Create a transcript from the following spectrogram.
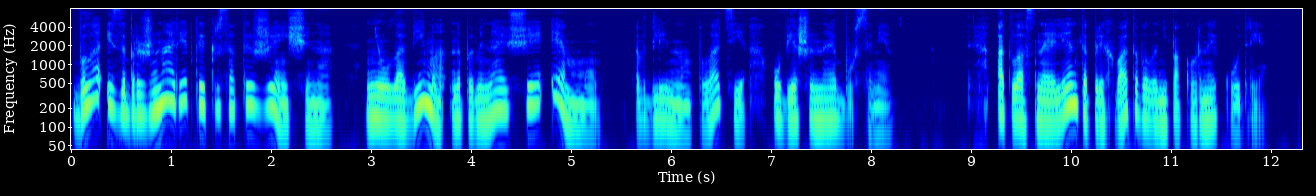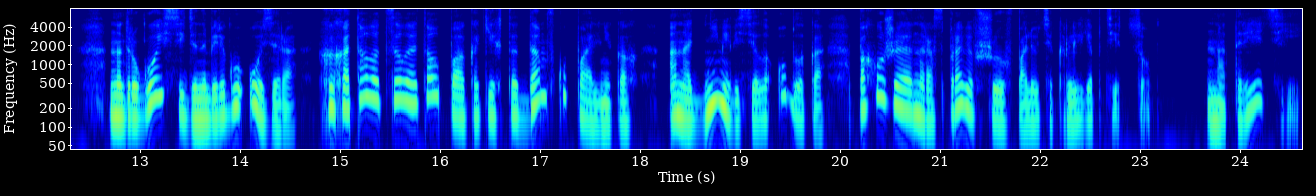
была изображена редкой красоты женщина, неуловимо напоминающая Эмму, в длинном платье, увешанная бусами. Атласная лента прихватывала непокорные кудри. На другой, сидя на берегу озера, хохотала целая толпа каких-то дам в купальниках, а над ними висело облако, похожее на расправившую в полете крылья птицу. На третьей...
